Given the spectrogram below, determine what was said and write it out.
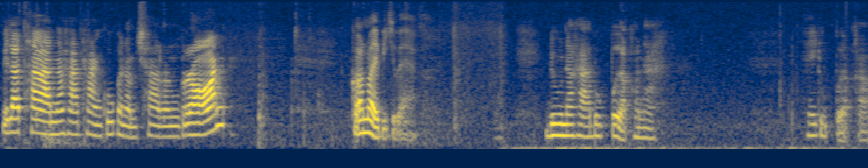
เวลาทานนะคะ ทานคู่กับน้ำชาร้อนๆก็อร่อยไปอีกแบบ ดูนะคะ ดูเปลือกเขานะ ให้ดูเปลือกเขา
